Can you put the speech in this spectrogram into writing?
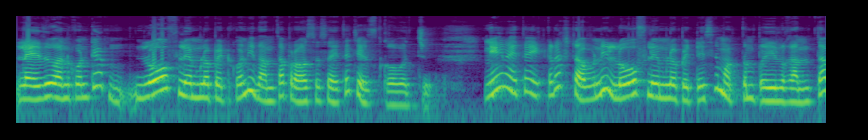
లేదు అనుకుంటే లో ఫ్లేమ్లో పెట్టుకొని ఇదంతా ప్రాసెస్ అయితే చేసుకోవచ్చు. నేనైతే ఇక్కడ స్టవ్ని లో ఫ్లేమ్లో పెట్టేసి మొత్తం అంతా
